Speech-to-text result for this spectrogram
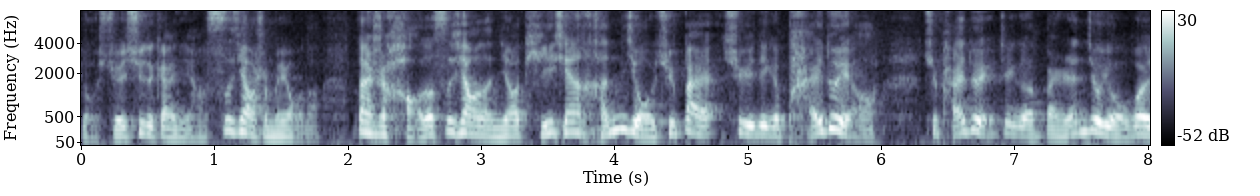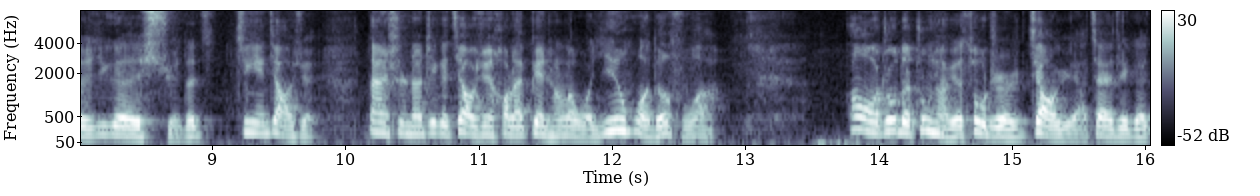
有学区的概念哈，私校是没有的。但是好的私校呢，你要提前很久去拜去这个排队啊，去排队。这个本人就有过一个血的经验教训，但是呢，这个教训后来变成了我因祸得福啊。澳洲的中小学素质教育啊，在这个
